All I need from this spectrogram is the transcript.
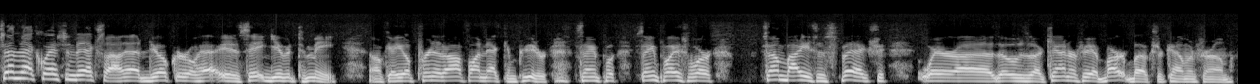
send that question to Exile. That Joker will have, and say, give it to me. Okay, he'll print it off on that computer. Same, same place where somebody suspects where uh, those uh, counterfeit Bart bucks are coming from.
